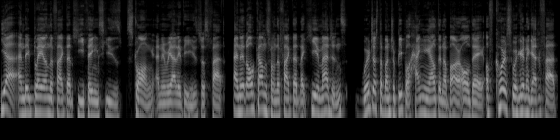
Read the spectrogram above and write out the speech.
Yeah, and they play on the fact that he thinks he's strong and in reality he's just fat. And it all comes from the fact that like he imagines we're just a bunch of people hanging out in a bar all day. Of course we're going to get fat.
